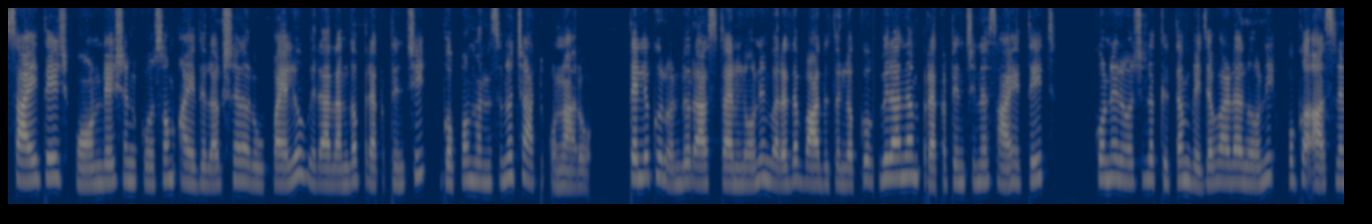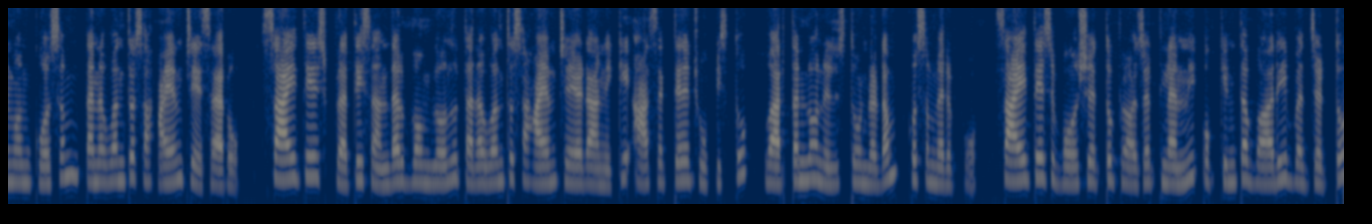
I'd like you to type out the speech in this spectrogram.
సాయితేజ్ ఫౌండేషన్ కోసం ఐదు లక్షల రూపాయలు విరాళంగా ప్రకటించి గొప్ప మనసును చాటుకున్నారు. తెలుగు రెండు రాష్ట్రాల్లోని వరద బాధితులకు విరాళం ప్రకటించిన సాయితేజ్ కొన్ని రోజుల క్రితం విజయవాడలోని ఒక ఆశ్రమం కోసం తన వంతు సహాయం చేశారు. సాయి తేజ్ ప్రతి సందర్భంలోనూ తన వంతు సహాయం చేయడానికి ఆసక్తిని చూపిస్తూ వార్తల్లో నిలుస్తుండడం కొసమెరుపు సాయి తేజ్ భవిష్యత్తు ప్రాజెక్టులన్నీ ఒకంత భారీ బడ్జెట్తో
